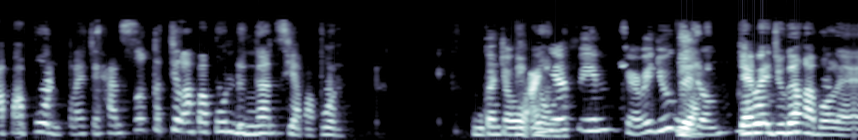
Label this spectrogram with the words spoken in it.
apa pun pelecehan sekecil apa pun dengan siapa pun. Bukan cowok Big aja. Vin. Cewek juga iya. dong. Cewek juga nggak boleh.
